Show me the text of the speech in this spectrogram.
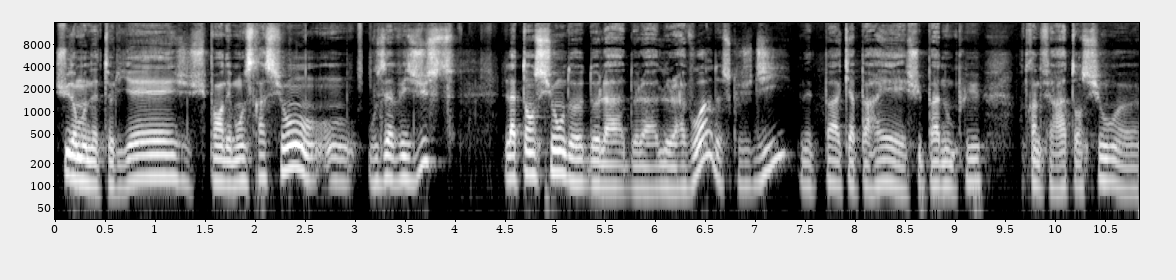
Je suis dans mon atelier, je suis pas en démonstration. vous avez juste l'attention de, la, voix, de ce que je dis. Vous n'êtes pas accaparé et je ne suis pas non plus en train de faire attention euh,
